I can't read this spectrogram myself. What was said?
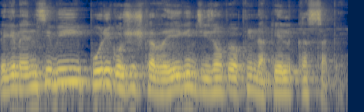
लेकिन एनसीबी पूरी कोशिश कर रही है कि इन चीज़ों पर अपनी नकेल कस सके।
